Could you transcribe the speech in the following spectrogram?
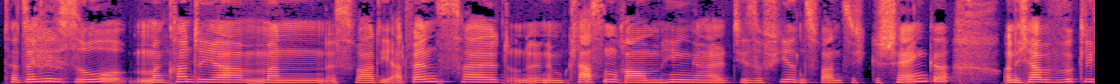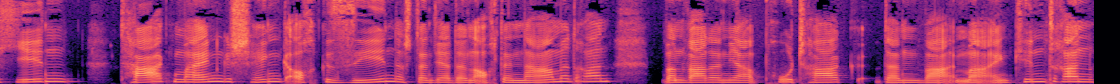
tatsächlich so, man konnte ja, man, es war die Adventszeit und in dem Klassenraum hingen halt diese 24 Geschenke und ich habe wirklich jeden Tag mein Geschenk auch gesehen. Da stand ja dann auch der Name dran. Man war dann ja pro Tag, dann war immer ein Kind dran.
